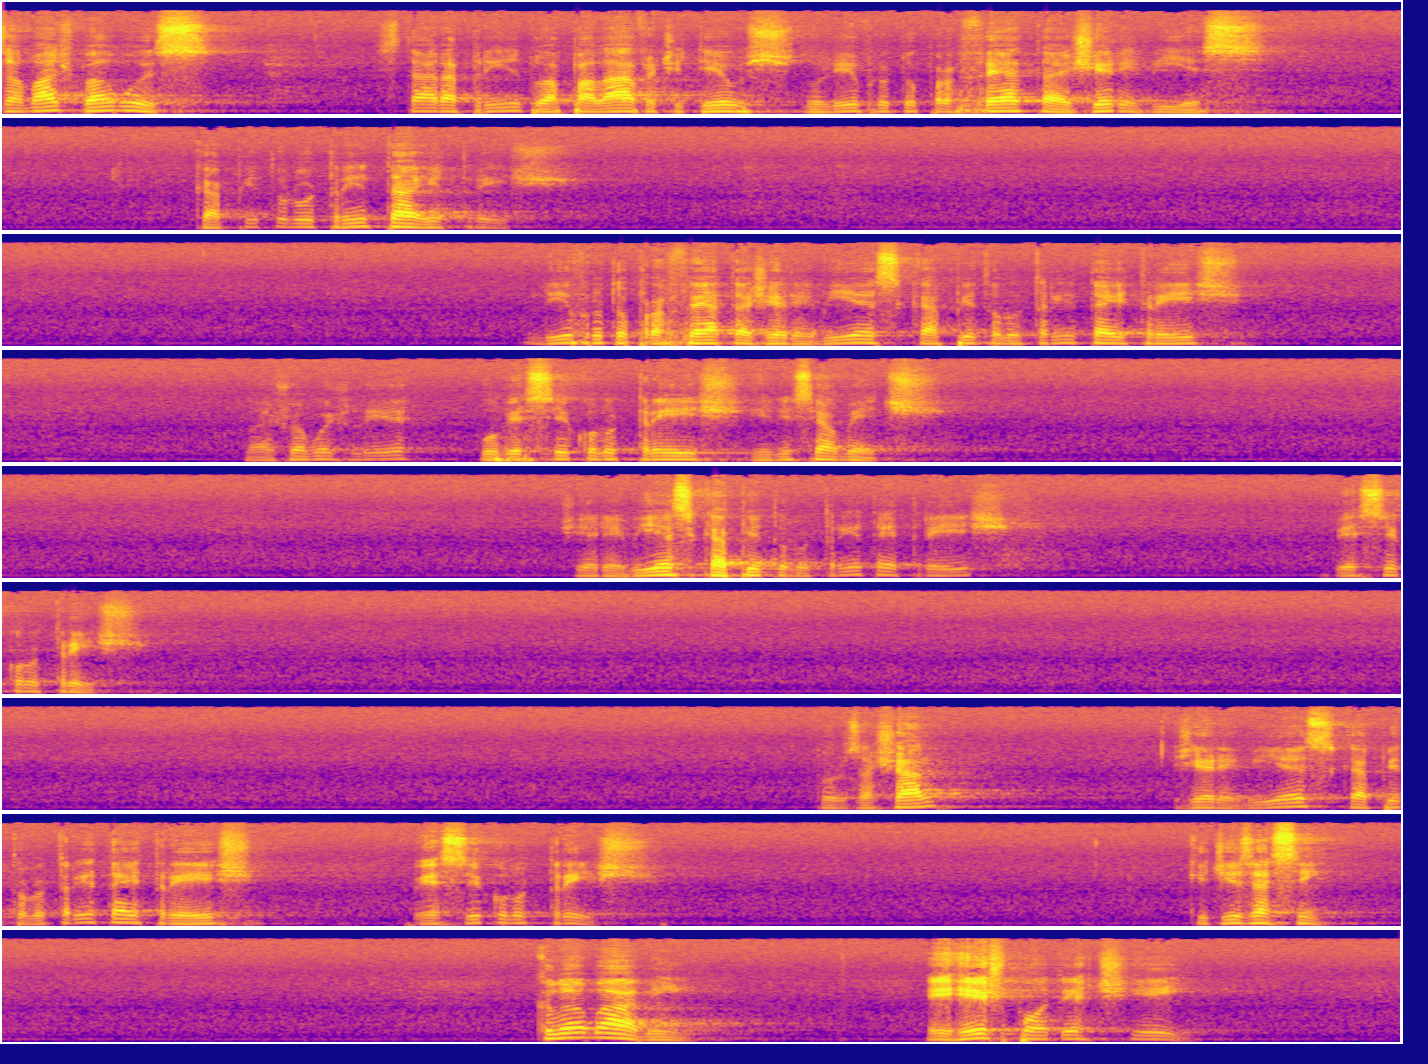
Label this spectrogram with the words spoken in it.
Meus amados, vamos estar abrindo a palavra de Deus no livro do profeta Jeremias, capítulo 33. Livro do profeta Jeremias, capítulo 33. Nós vamos ler o versículo 3 inicialmente. Jeremias capítulo 33, versículo 3. Todos acharam? Jeremias capítulo 33, versículo 3. Que diz assim: Clama a mim e responder-te-ei,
